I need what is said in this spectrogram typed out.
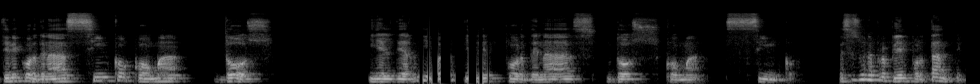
tiene coordenadas 5,2 y el de arriba tiene coordenadas 2,5. Esa es una propiedad importante.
